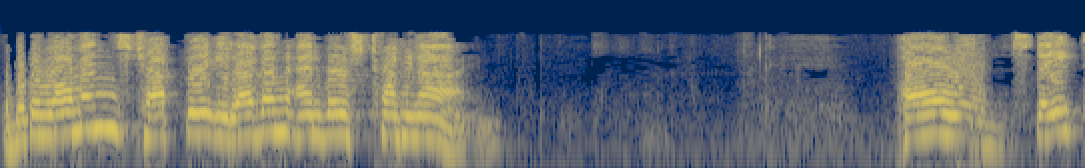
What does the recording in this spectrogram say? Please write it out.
The book of Romans, chapter 11 and verse 29. Paul would state,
